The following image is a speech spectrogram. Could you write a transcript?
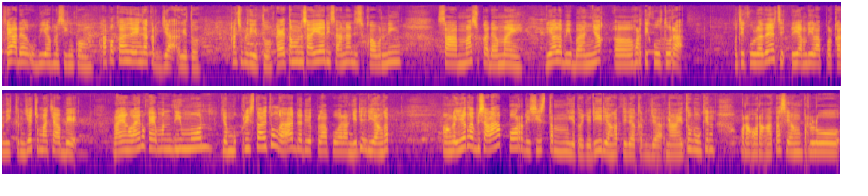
Saya ada ubi sama singkong. Apakah saya nggak kerja gitu? Kan seperti itu. Kayak teman saya di sana di Sukawening sama Sukadamai. Dia lebih banyak uh, hortikultura. Hortikulturanya yang dilaporkan di kerja cuma cabe. Lah yang lain kayak mentimun jambu kristal itu nggak ada di pelaporan. Jadi dianggap enggak eh, ya nggak bisa lapor di sistem gitu. Jadi dianggap tidak kerja. Nah itu mungkin orang-orang atas yang perlu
